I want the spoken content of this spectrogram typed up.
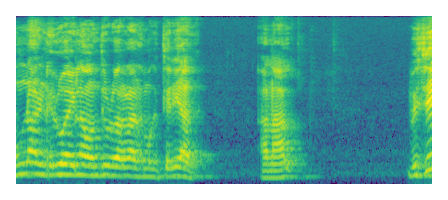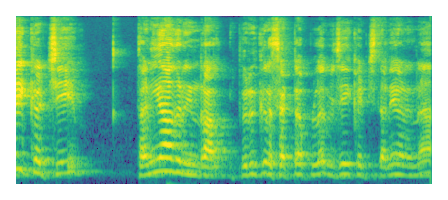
முன்னாள் நிர்வாகிலாம் வந்து விடுவாரா நமக்கு தெரியாது. ஆனால் விஜய் கட்சி தனியாக நின்றால் இப்போ இருக்கிற செட்டப்பில் விஜய் கட்சி தனியாக நின்னா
